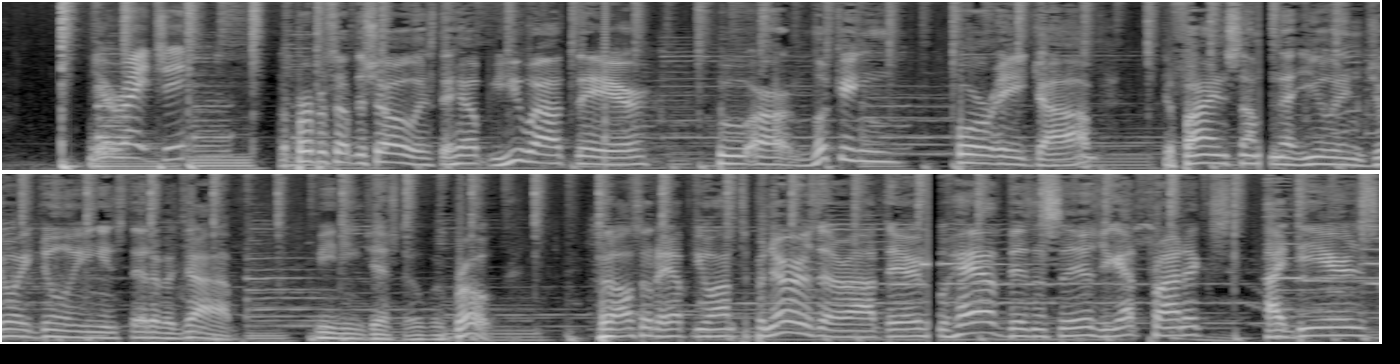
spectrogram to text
You're right, Gene. The purpose of the show is to help you out there who are looking for a job to find something that you enjoy doing instead of a job, meaning just over broke. But also to help you entrepreneurs that are out there who have businesses, you got products, ideas.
